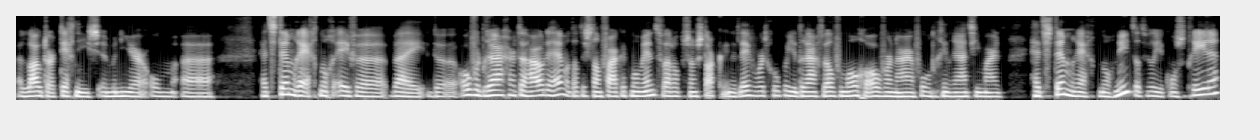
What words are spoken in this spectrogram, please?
louter technisch een manier om uh, het stemrecht nog even bij de overdrager te houden. Hè? Want dat is dan vaak het moment waarop zo'n stak in het leven wordt geroepen. Je draagt wel vermogen over naar een volgende generatie, maar het stemrecht nog niet. Dat wil je concentreren.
